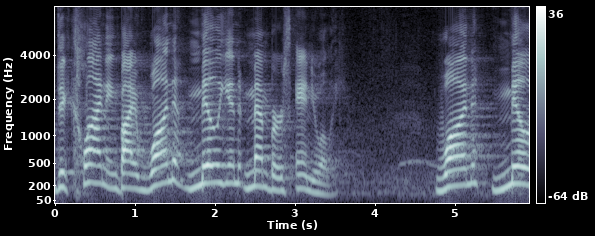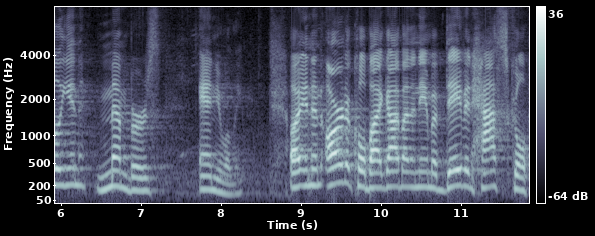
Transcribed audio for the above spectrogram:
declining by 1 million members annually. 1 million members annually. Uh, in an article by a guy by the name of David Haskell,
